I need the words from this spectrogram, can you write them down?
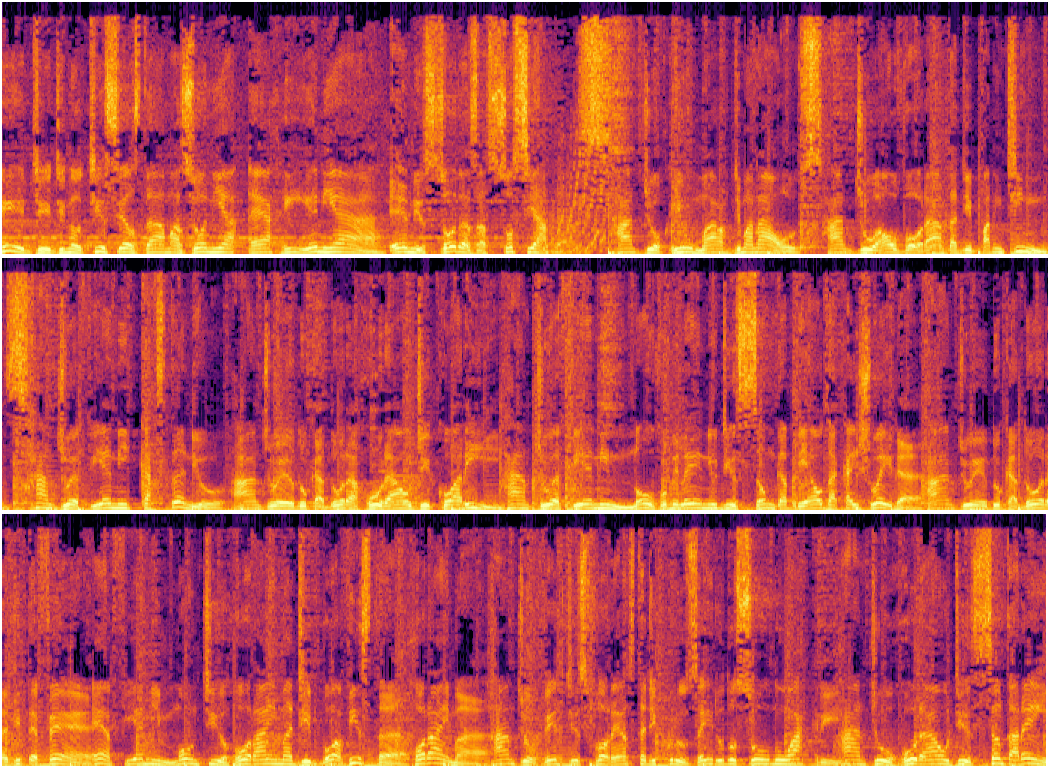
Rede de Notícias da Amazônia RNA. Emissoras associadas. Rádio Rio Mar de Manaus. Rádio Alvorada de Parintins. Rádio FM Castanho. Rádio Educadora Rural de Coari. Rádio FM Novo Milênio de São Gabriel da Caixoeira. Rádio Educadora de Tefé. FM Monte Roraima de Boa Vista. Roraima. Rádio Verdes Floresta de Cruzeiro do Sul no Acre. Rádio Rural de Santarém.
